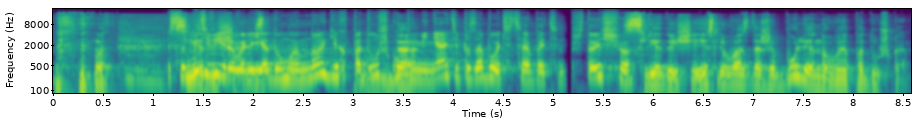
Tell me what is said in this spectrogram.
Сомотивировали, я думаю, многих подушку да. поменять и позаботиться об этом. Что еще? Следующее. Если у вас даже более новая подушка,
